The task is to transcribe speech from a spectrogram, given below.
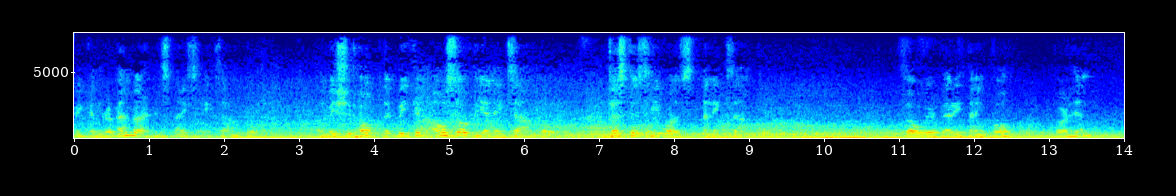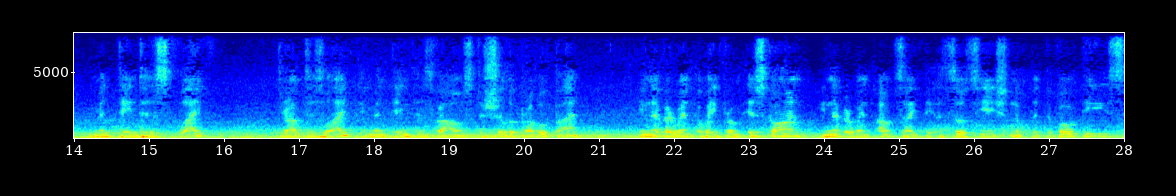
we can remember his nice example. And we should hope that we can also be an example, just as he was an example. So we're very thankful for him. He maintained his life Throughout his life, he maintained his vows to Srila Prabhupada. He never went away from ISKCON. He never went outside the association of the devotees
